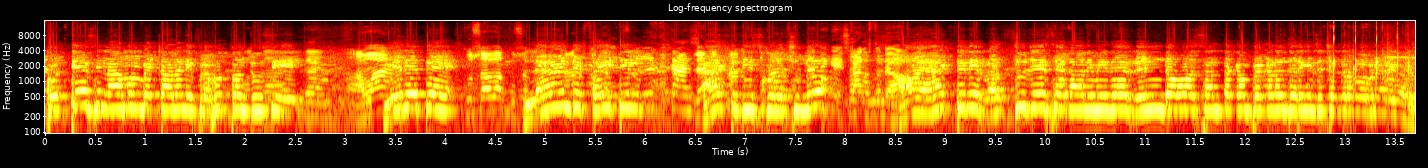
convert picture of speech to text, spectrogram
కొట్టేసి నామం పెట్టాలని ప్రభుత్వం చూసి ఏదైతే ల్యాండ్ టైటిల్ యాక్ట్ తీసుకుని వచ్చిందో ఆ యాక్ట్ని రద్దు చేసే దాని మీదే రెండవ సంతకం పెట్టడం జరిగింది చంద్రబాబు నాయుడు గారు.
